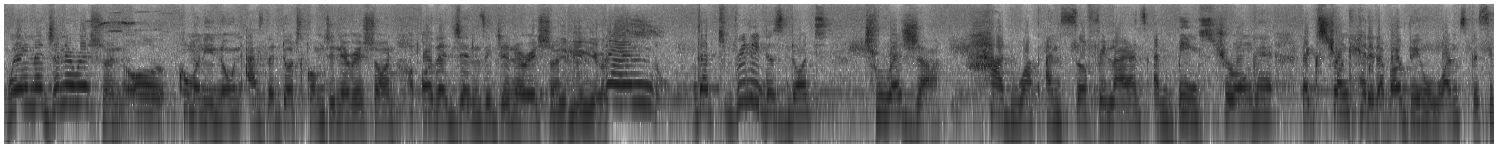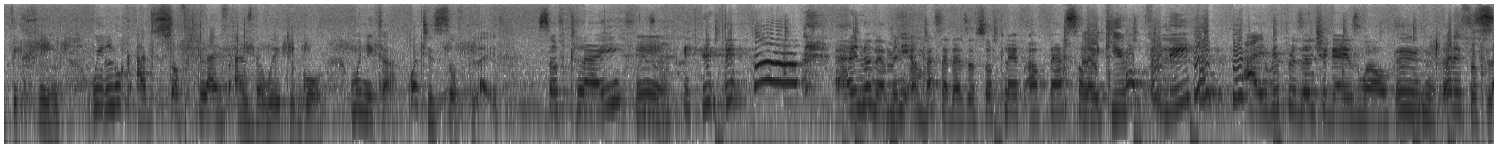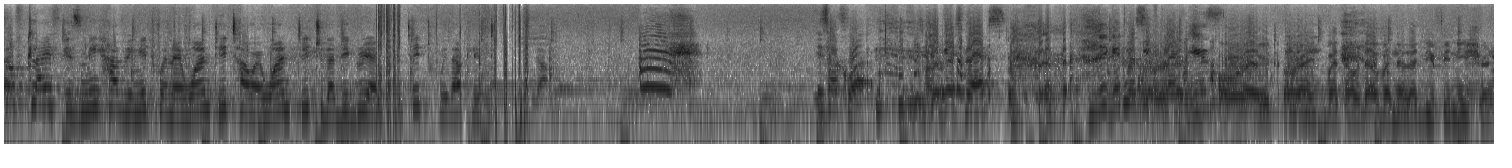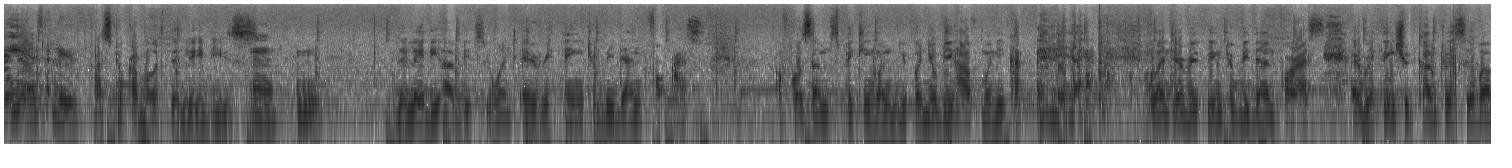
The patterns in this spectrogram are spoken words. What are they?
we're in a generation, or commonly known as the dot-com generation or the Gen Z generation, Millennials. then that really does not treasure hard work and self-reliance and being strong, like strong-headed about doing one specific thing. We look at soft life as the way to go. Monica, what is soft life? Soft life. Mm. I know there are many ambassadors of soft life out there, so Like you? hopefully I represent you guys well. Mhm. What is soft life? Soft life is me having it when I want it, how I want it, to the degree I want it, without lifting a finger. Isakwa, did you get that? did you get what soft life is? All right, all right, but I would have another definition. Yes, please. First, talk about the ladies. Hmm? The lady habits. We want everything to be done for us. Of course, I'm speaking on you, on your behalf, Monica. want everything to be done for us. Everything should come to a silver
